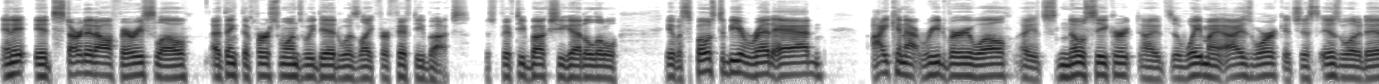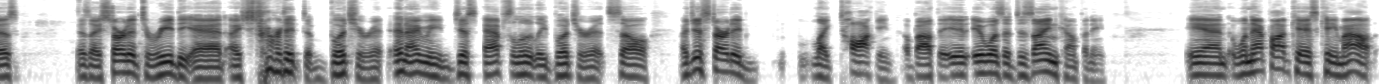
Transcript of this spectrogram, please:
And it, it started off very slow. I think the first ones we did was like for 50 bucks. It was 50 bucks. You got a little, it was supposed to be a red ad. I cannot read very well. It's no secret. it's the way my eyes work. It just is what it is. As I started to read the ad, I started to butcher it. And I mean, just absolutely butcher it. So I just started like talking about the, it, it was a design company. And when that podcast came out,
